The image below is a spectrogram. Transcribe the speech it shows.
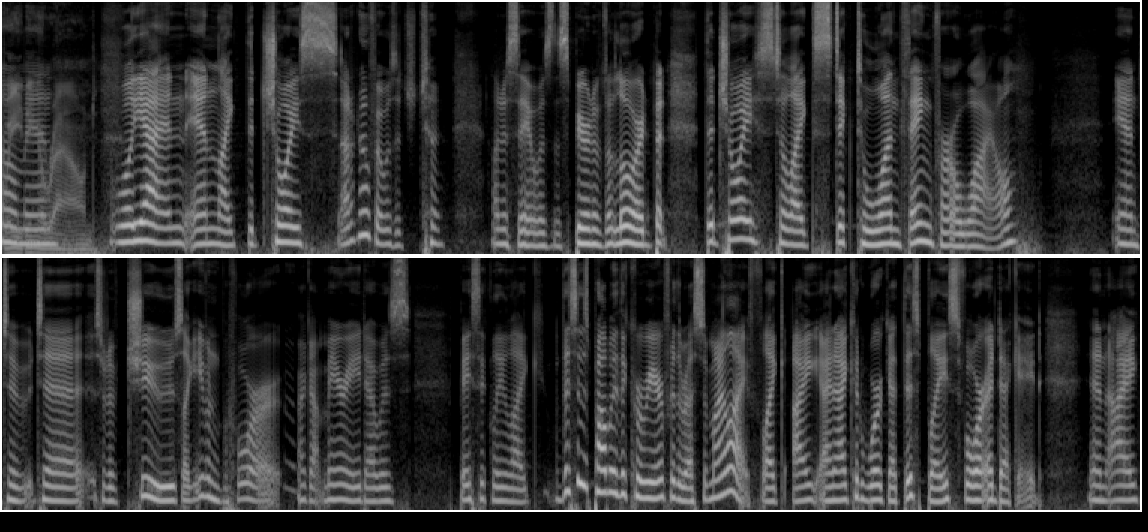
Oh, waiting man. around. Well, yeah, and and like the choice. I don't know if it was a. Ch- I'll just say it was the spirit of the Lord, but the choice to like stick to one thing for a while, and to to sort of choose. Like even before I got married, I was basically like, this is probably the career for the rest of my life. Like I and I could work at this place for a decade, and i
